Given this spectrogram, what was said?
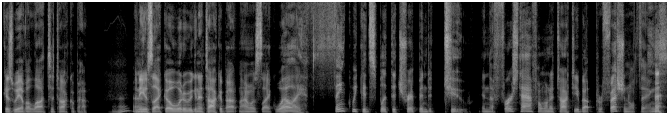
because we have a lot to talk about. And he was like, Oh, what are we going to talk about? And I was like, Well, I think we could split the trip into two. In the first half, I want to talk to you about professional things.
